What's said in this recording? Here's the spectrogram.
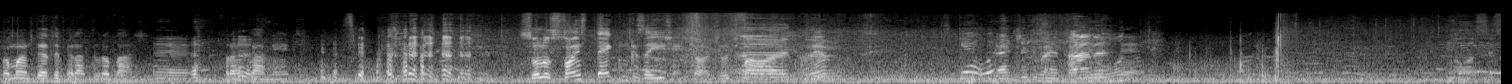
Pra manter a temperatura baixa, é. francamente. Soluções técnicas aí, gente, ó, de última hora, Ai, tá vendo? Isso aqui é outro. É aqui que vai entrar, né? É. Nossa,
